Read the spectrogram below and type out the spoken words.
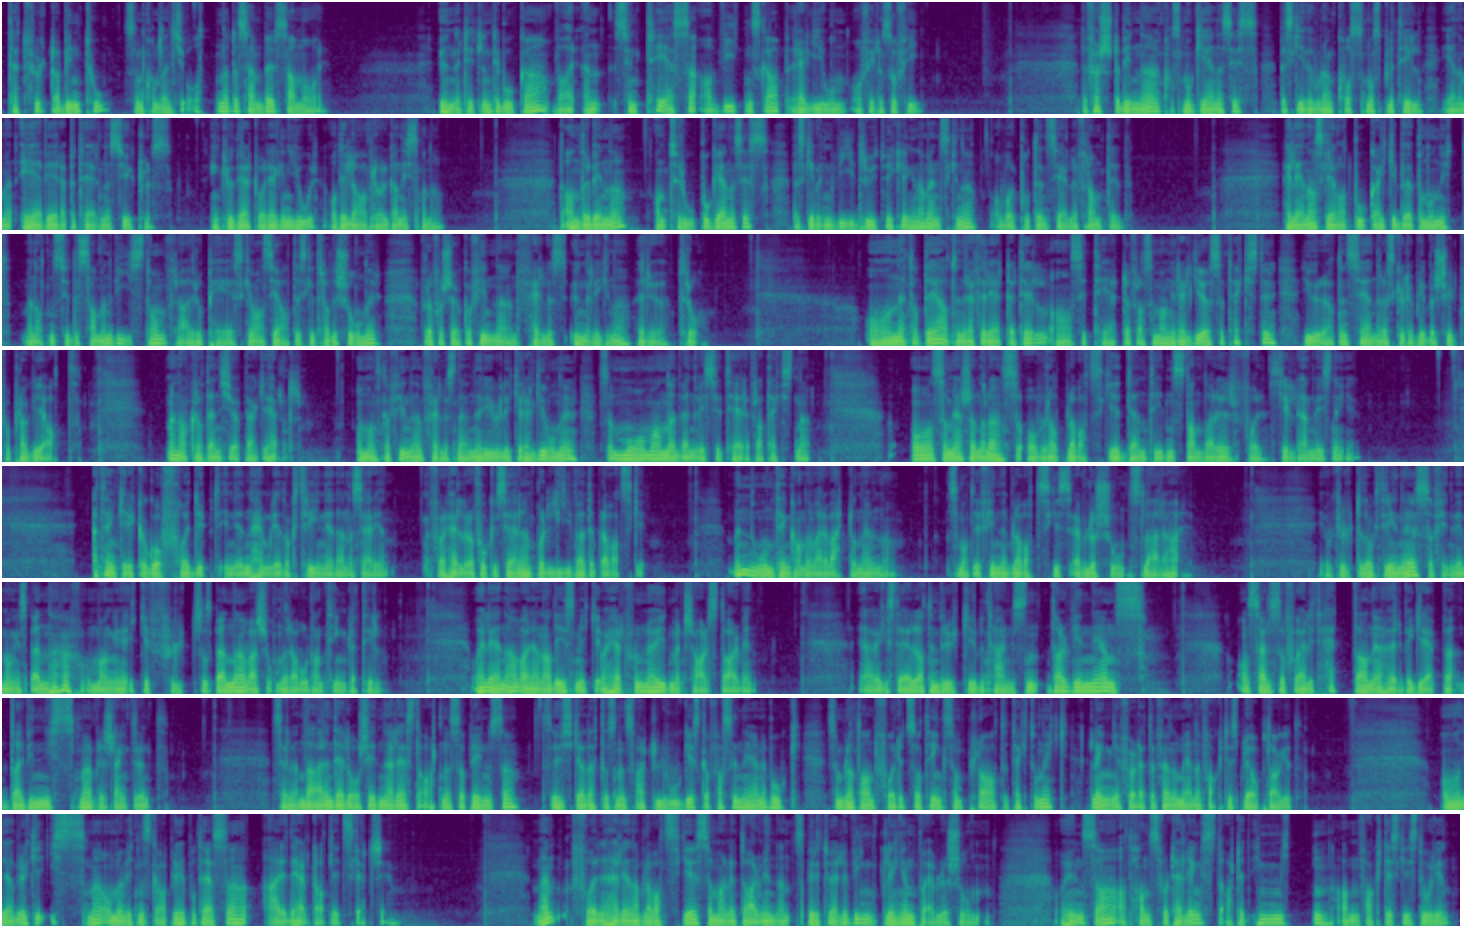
tett fulgt av bind to, som kom den 28. desember samme år. Undertittelen til boka var En syntese av vitenskap, religion og filosofi. Det første bindet, Kosmogenesis, beskriver hvordan kosmos ble til gjennom en evig repeterende syklus, inkludert vår egen jord og de lavere organismene. Det andre bindet, Antropogenesis beskriver den videre utviklingen av menneskene og vår potensielle framtid. Helena skrev at boka ikke bød på noe nytt, men at den sydde sammen visdom fra europeiske og asiatiske tradisjoner for å forsøke å finne en felles underliggende rød tråd. Og nettopp det at hun refererte til og siterte fra så mange religiøse tekster, gjorde at hun senere skulle bli beskyldt for plagiat. Men akkurat den kjøper jeg ikke helt om man skal finne en fellesnevner i ulike religioner, så må man nødvendigvis sitere fra tekstene. Og som jeg skjønner det, så overholdt Blavatsky den tidens standarder for kildehenvisninger. Jeg tenker ikke å gå for dypt inn i den hemmelige doktrinen i denne serien, for heller å fokusere på livet til Blavatsky. Men noen ting kan det være verdt å nevne, som at vi finner Blavatskys evolusjonslære her. I okkulte doktriner så finner vi mange spennende, og mange ikke fullt så spennende, versjoner av hvordan ting ble til og Helena var en av de som ikke var helt fornøyd med Charles Darwin. Jeg registrerer at hun bruker betegnelsen darwinians, og selv så får jeg litt hetta når jeg hører begrepet darwinisme bli slengt rundt. Selv om det er en del år siden jeg leste Artenes opprinnelse, så husker jeg dette som en svært logisk og fascinerende bok, som blant annet forutså ting som platetektonikk lenge før dette fenomenet faktisk ble oppdaget. Og det å bruke isme om en vitenskapelig hypotese er i det hele tatt litt sketchy. Men for Helena Blavatsky så manglet Darwin den spirituelle vinklingen på evolusjonen, og hun sa at hans fortelling startet i midten av den faktiske historien.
